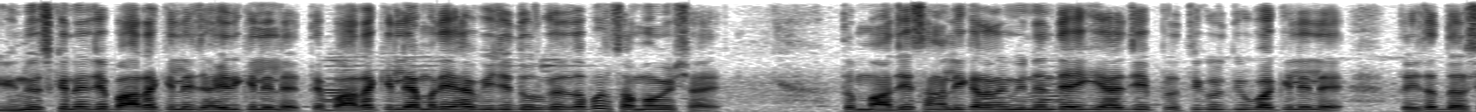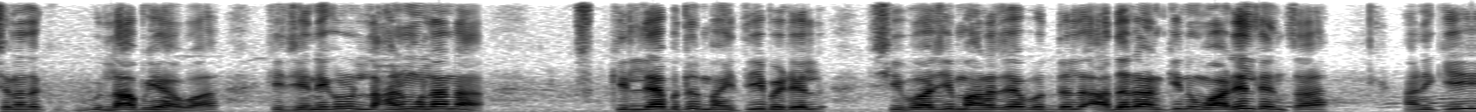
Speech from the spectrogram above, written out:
युनेस्कोने जे बारा किल्ले जाहीर केलेले आहेत त्या बारा किल्ल्यामध्ये हा विजयदुर्गचा पण समावेश आहे. तर माझी सांगलीकरांना विनंती आहे की ह्या जी प्रतिकृती उभा केलेली आहे त्याच्या दर्शनाचा लाभ घ्यावा की जेणेकरून लहान मुलांना किल्ल्याबद्दल माहिती भेटेल शिवाजी महाराजाबद्दल आदर आणखीन वाढेल त्यांचा आणि की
